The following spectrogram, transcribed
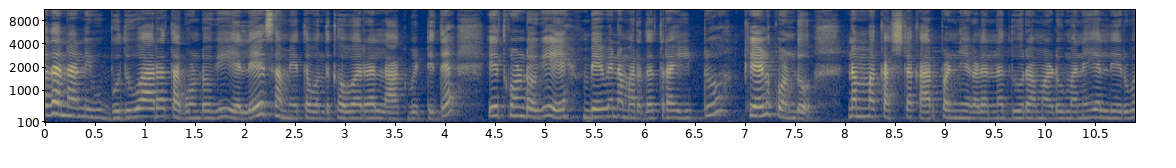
ಅದನ್ನು ನೀವು ಬುಧವಾರ ತಗೊಂಡೋಗಿ ಎಲೆ ಸಮೇತ ಒಂದು ಕವರಲ್ಲಿ ಹಾಕ್ಬಿಟ್ಟಿದ್ದೆ, ಎತ್ಕೊಂಡೋಗಿ ಬೇವಿನ ಮರದ ಹತ್ರ ಇಟ್ಟು ಕೇಳಿಕೊಂಡು, ನಮ್ಮ ಕಷ್ಟ ಕಾರ್ಪಣ್ಯಗಳನ್ನು ದೂರ ಮಾಡು, ಮನೆಯಲ್ಲಿರುವ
